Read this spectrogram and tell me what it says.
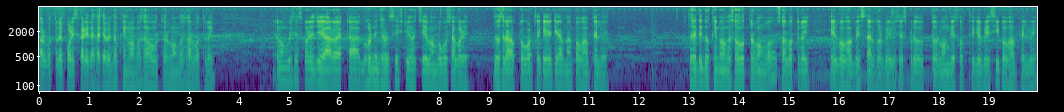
সর্বত্রই পরিষ্কারই দেখা যাবে। দক্ষিণবঙ্গ সহ উত্তরবঙ্গ সর্বত্রই। এবং বিশেষ করে যে আরও একটা ঘূর্ণিঝড় সৃষ্টি হচ্ছে বঙ্গোপসাগরে, দোসরা অক্টোবর থেকে এটি আপনার প্রভাব ফেলবে। তো এটি দক্ষিণবঙ্গ সহ উত্তরবঙ্গ সর্বত্রই এর প্রভাব বিস্তার করবে, বিশেষ করে উত্তরবঙ্গে সবথেকে বেশি প্রভাব ফেলবে।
